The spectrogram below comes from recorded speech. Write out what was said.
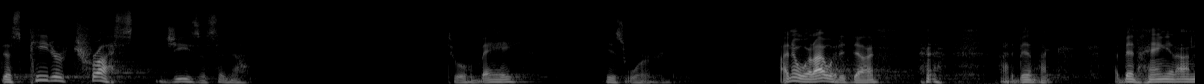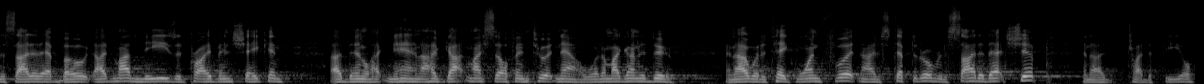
Does Peter trust Jesus enough to obey his word? I know what I would have done. I'd have been like, I've been hanging on the side of that boat. I'd, my knees had probably been shaking. I'd been like, man, I've got myself into it now. What am I going to do? And I would have taken one foot and I'd have stepped it over the side of that ship and I'd tried to feel,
